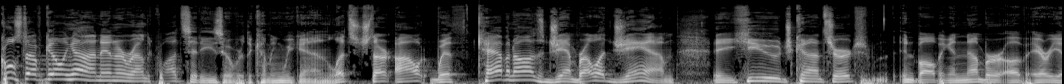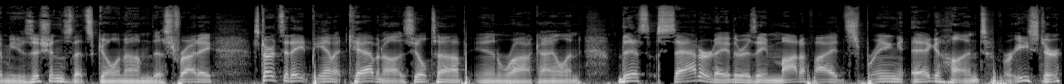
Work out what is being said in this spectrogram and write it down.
cool stuff going on in and around the Quad Cities over the coming weekend. Let's start out with Kavanaugh's Jambrella Jam, a huge concert involving a number of area musicians that's going on this Friday. Starts at 8 p.m. at Kavanaugh's Hilltop in Rock Island. This Saturday, there is a modified spring egg hunt for Easter.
